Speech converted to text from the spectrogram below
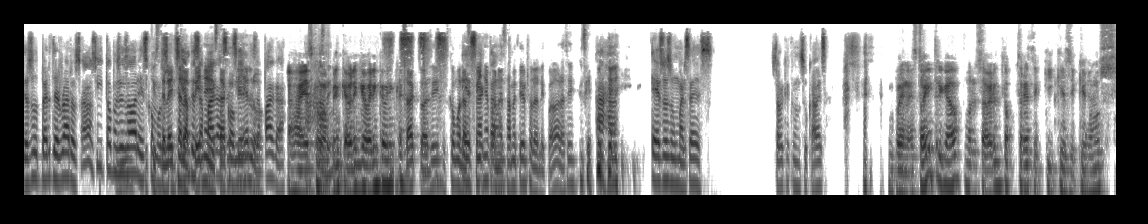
de esos verdes raros. Ah, sí, tómese esa hora. y Es como usted se le echa la enciende, piña y apaga, está se con enciende, se hielo. apaga. Ajá, es como Ajá. brinca, brinca, brinca, brinca. Exacto, así. Es como la piña cuando está metido de la licuadora, así. Sí. Ajá, eso es un Mercedes. Solo que con su cabeza. Bueno, estoy intrigado por saber el top 3 de Kike, así que vamos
